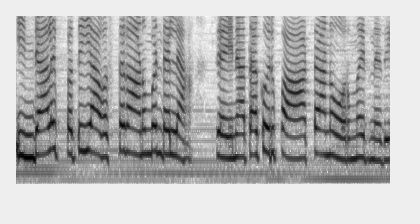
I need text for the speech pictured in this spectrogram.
ഇന്റെ ആൾ ഇപ്പത്തെ ഈ അവസ്ഥ കാണുമ്പോ ഉണ്ടല്ല ഒരു പാട്ടാണ് ഓർമ്മ വരുന്നത്.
